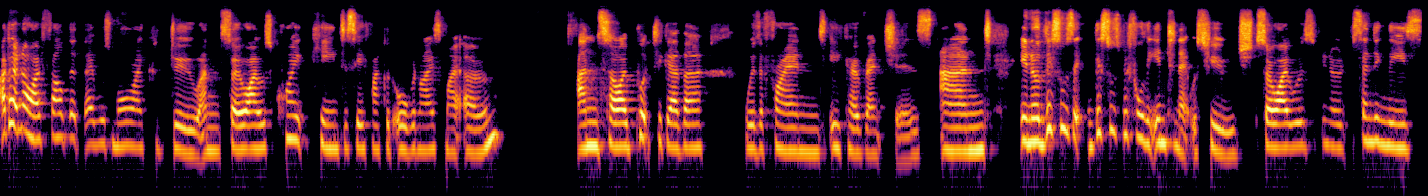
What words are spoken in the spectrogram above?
I, don't know, I felt that there was more I could do. And so I was quite keen to see if I could organize my own. And so I put together with a friend eco ventures and you know this was this was before the internet was huge so i was you know sending these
